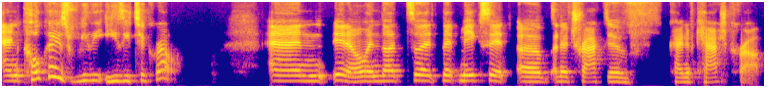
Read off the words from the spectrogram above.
and coca is really easy to grow and you know and that's a, that makes it a, an attractive kind of cash crop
